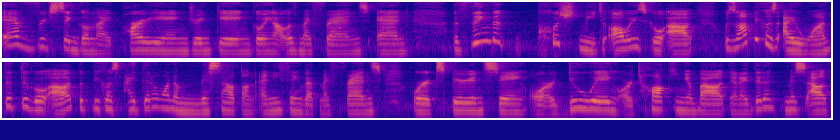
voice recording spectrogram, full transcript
every single night, partying, drinking, going out with my friends. And the thing that pushed me to always go out was not because I wanted to go out, but because I didn't want to miss out on anything that my friends were experiencing or doing or talking about. And I didn't miss out,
